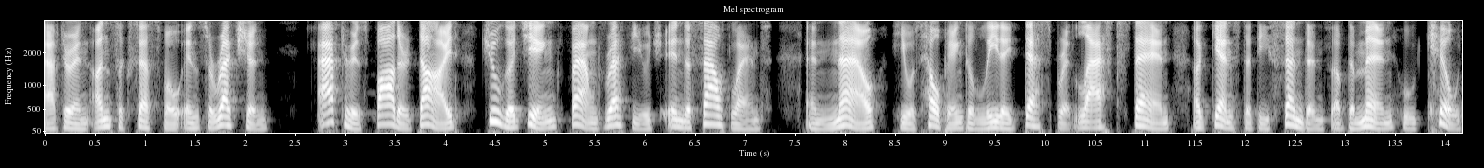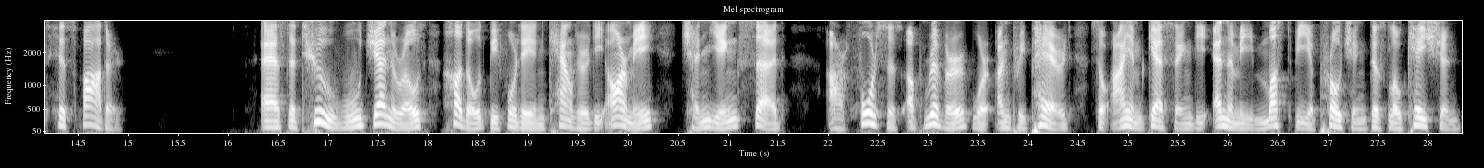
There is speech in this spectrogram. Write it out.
after an unsuccessful insurrection. After his father died, Zhuge Jing found refuge in the Southlands and now he was helping to lead a desperate last stand against the descendants of the men who killed his father. As the two Wu generals huddled before they encountered the army, Chen Ying said, Our forces upriver were unprepared, so I am guessing the enemy must be approaching this location.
